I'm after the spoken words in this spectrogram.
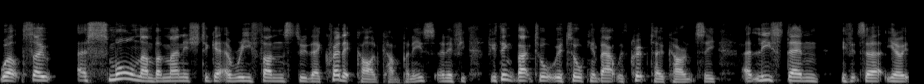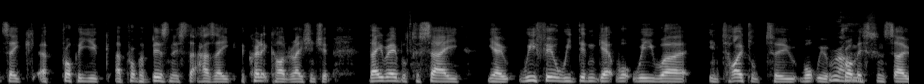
Well so a small number managed to get a refunds through their credit card companies. And if you if you think back to what we were talking about with cryptocurrency, at least then if it's a you know it's a, a proper a proper business that has a, a credit card relationship, they were able to say you know we feel we didn't get what we were entitled to, what we were right. promised, and so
